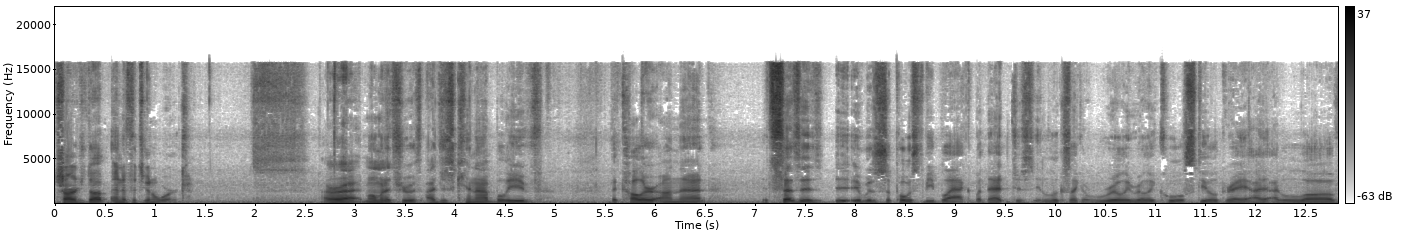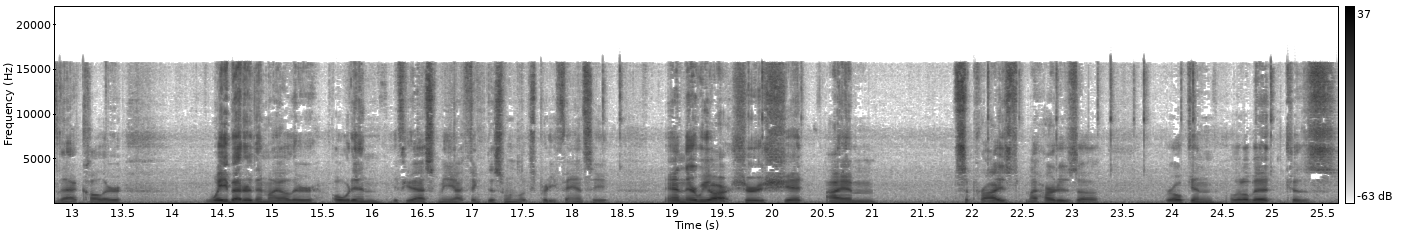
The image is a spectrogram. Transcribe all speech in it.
charged up and if it's going to work. All right, moment of truth. I just cannot believe the color on that. It says it, it was supposed to be black, but that just, it looks like a really, really cool steel gray. I, I love that color. Way better than my other Odin, if you ask me. I think this one looks pretty fancy. And there we are. Sure as shit, I am surprised. My heart is uh, broken a little bit because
